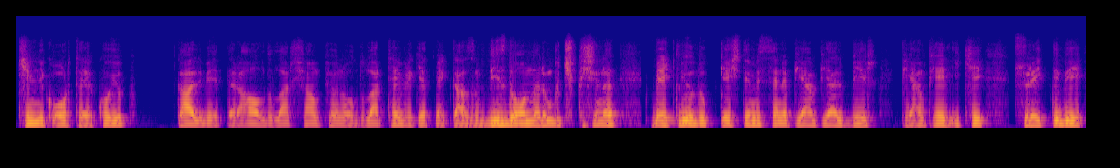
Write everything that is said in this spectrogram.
kimlik ortaya koyup galibiyetleri aldılar, şampiyon oldular. Tebrik etmek lazım. Biz de onların bu çıkışını bekliyorduk. Geçtiğimiz sene PNPL 1, PNPL 2 sürekli bir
